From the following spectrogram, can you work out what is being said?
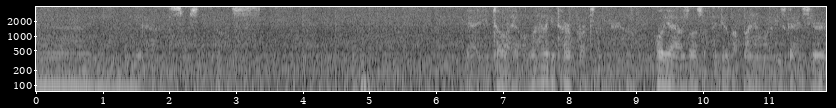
And, yeah, let's switch something else. Yeah, you can tell I have a lot of guitar parts on here. Oh yeah, I was also thinking about buying one of these guys here.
